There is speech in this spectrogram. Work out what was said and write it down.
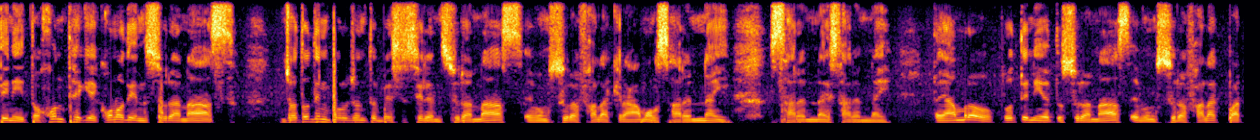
তিনি তখন থেকে কোনোদিন সুরা নাস যতদিন পর্যন্ত বেঁচে ছিলেন, সুরা নাস এবং সুরা ফালাকের আমল সারেন নাই সারেন নাই সারেন নাই। তাই আমরাও প্রতিনিয়ত সুরা নাস এবং সুরা ফালাক পাঠ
